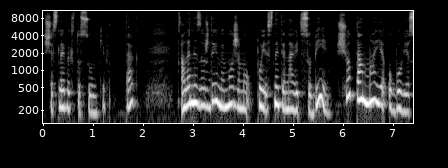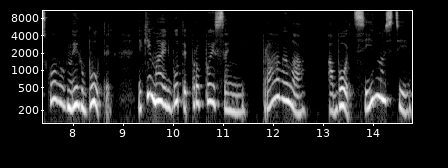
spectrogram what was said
щасливих стосунків. так? Але не завжди ми можемо пояснити навіть собі, що там має обов'язково в них бути, які мають бути прописані правила або цінності,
